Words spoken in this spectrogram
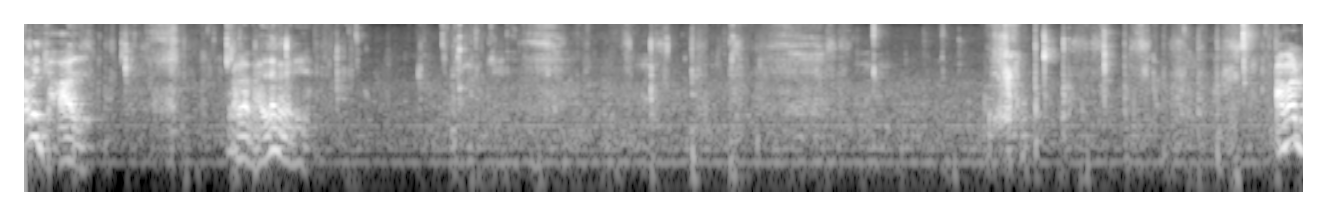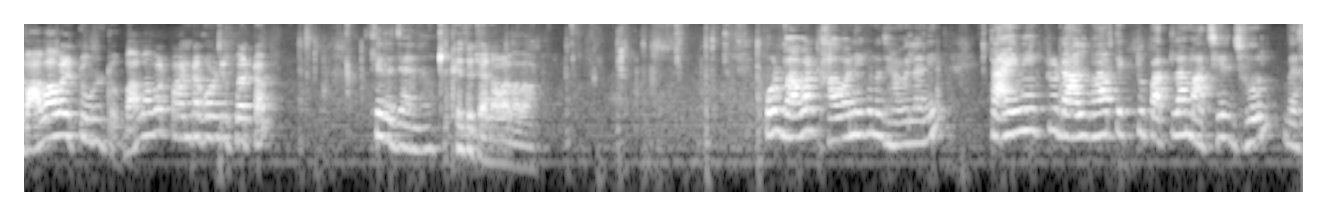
হবে ঝাল। আমার ভালো লাগে নাকি? আমার বাবা আবার একটু উল্টো। বাবা আবার পানটা করেনি খুব একটা খেতে যায় না। খেতে চায় না আমার বাবা। ওর বাবার খাওয়া নিয়ে কোনো ঝামেলা নেই। টাইমে একটু ডাল ভাত একটু পাতলা মাছের ঝোল ব্যাস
